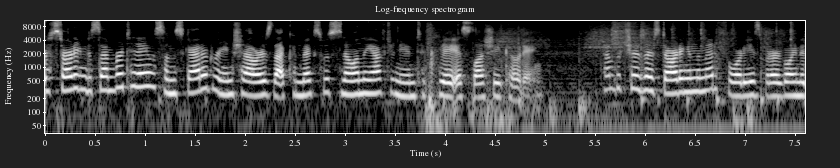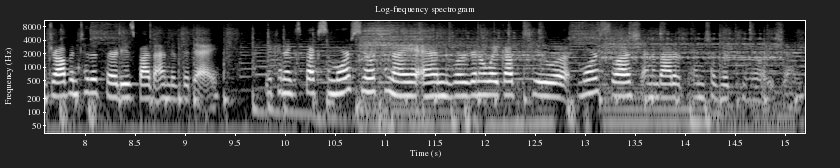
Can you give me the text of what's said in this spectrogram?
We're starting December today with some scattered rain showers that could mix with snow in the afternoon to create a slushy coating. Temperatures are starting in the mid 40s but are going to drop into the 30s by the end of the day. You can expect some more snow tonight and we're going to wake up to more slush and about an inch of accumulation.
